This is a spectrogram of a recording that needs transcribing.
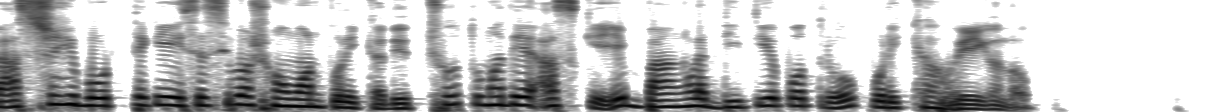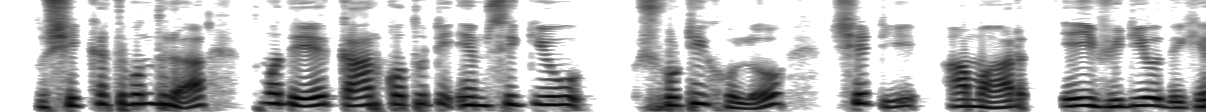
রাজশাহী বোর্ড থেকে এসএসসি বা সমান পরীক্ষা দিচ্ছ, তোমাদের আজকে বাংলা দ্বিতীয় পত্র পরীক্ষা হয়ে গেল। তো শিক্ষার্থী বন্ধুরা, তোমাদের কার কতটি এমসিকিউ সঠিক হলো, সেটি আমার এই ভিডিও দেখে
